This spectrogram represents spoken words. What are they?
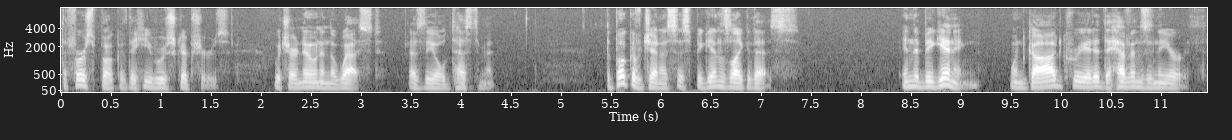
the first book of the Hebrew Scriptures, which are known in the West as the Old Testament. The book of Genesis begins like this In the beginning, when God created the heavens and the earth,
